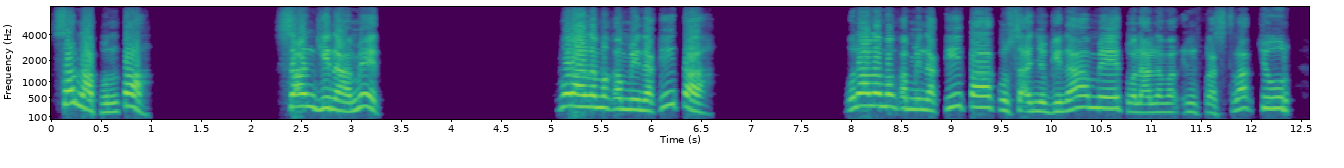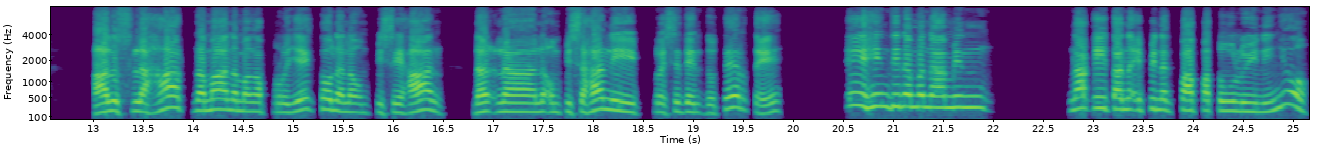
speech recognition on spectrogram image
saan napunta? Saan ginamit? Wala naman kami nakita. Wala naman kami nakita kung saan nyo ginamit, wala namang infrastructure. Halos lahat naman ng mga proyekto na naumpisahan na, na naumpisahan ni President Duterte, eh hindi naman namin nakita na ipinagpapatuloy ninyo.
